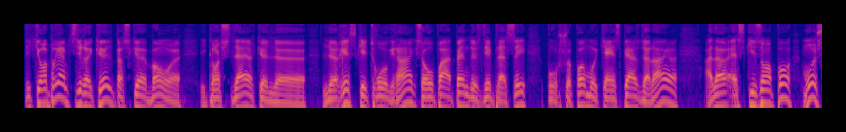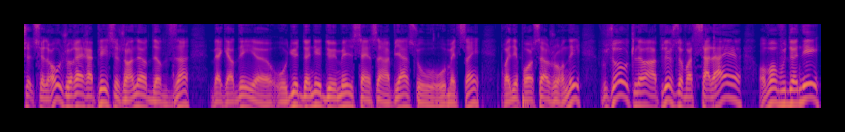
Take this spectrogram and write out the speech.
puis qui ont pris un petit recul parce que, bon, euh, ils considèrent que le, le risque est trop grand, que ça vaut pas la peine de se déplacer pour, je sais pas, moi, 15 piastres de l'heure. Alors, est-ce qu'ils ont pas... Moi, c'est c'est drôle, j'aurais rappelé ces gens-là en leur disant, ben, regardez, euh, au lieu de donner 2500 piastres aux, aux médecins pour aller passer la journée, vous autres, là, en plus de votre salaire, on va vous donner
